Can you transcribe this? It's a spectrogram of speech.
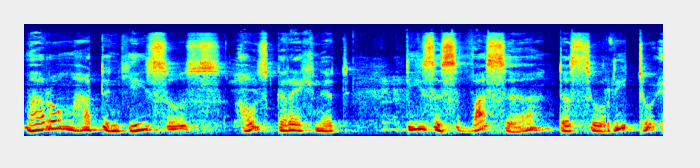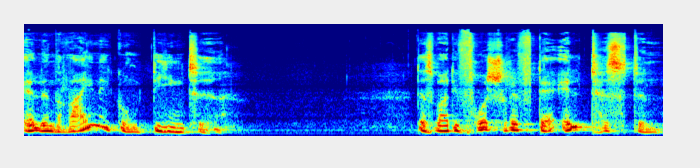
warum hat denn Jesus ausgerechnet dieses Wasser, das zur rituellen Reinigung diente, das war die Vorschrift der Ältesten.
